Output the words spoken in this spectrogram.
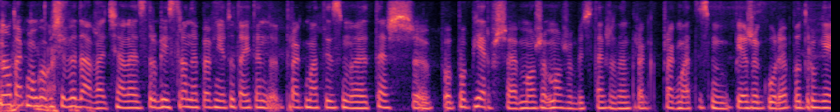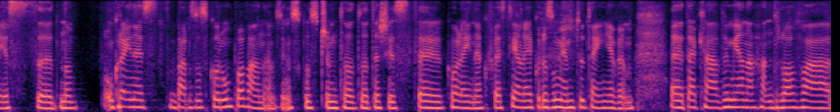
No tak mogłoby się wydawać, ale z drugiej strony pewnie tutaj ten pragmatyzm też po, po pierwsze może, może być tak, że ten pragmatyzm bierze górę, po drugie jest no, Ukraina jest bardzo skorumpowana, w związku z czym to, to też jest e, kolejna kwestia, ale jak rozumiem tutaj, nie wiem, e, taka wymiana handlowa,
